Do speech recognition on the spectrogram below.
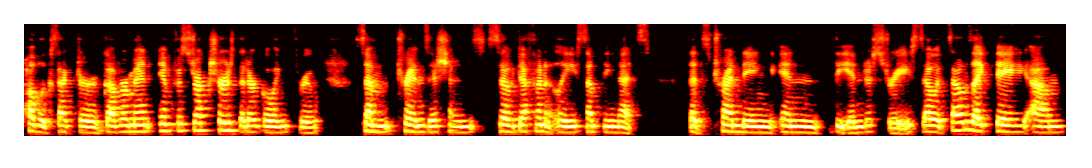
public sector government infrastructures that are going through some transitions. So definitely something that's that's trending in the industry. So it sounds like they um,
